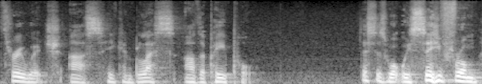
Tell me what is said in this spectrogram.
through which us He can bless other people? This is what we see from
